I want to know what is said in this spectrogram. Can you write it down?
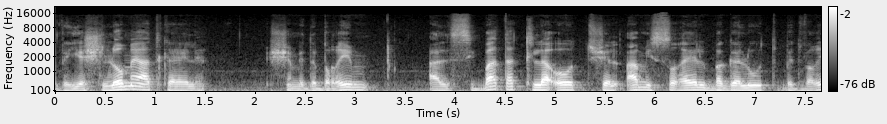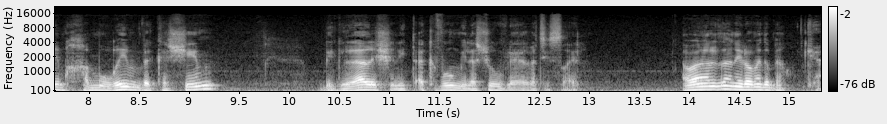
ויש לא מעט כאלה שמדברים על סיבת התלאות של עם ישראל בגלות בדברים חמורים וקשים, בגלל שנתעכבו מלשוב לארץ ישראל. אבל על זה אני לא מדבר. כן.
